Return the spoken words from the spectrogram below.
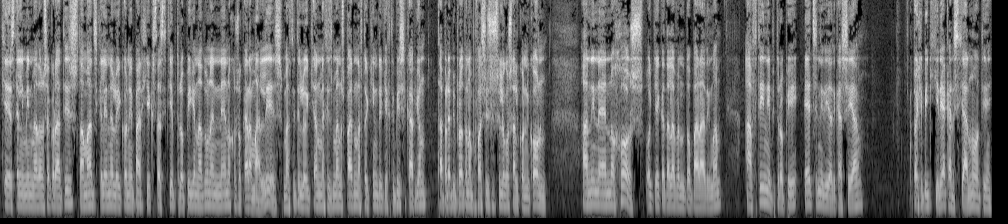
Και στέλνει μήνυμα εδώ ένας ακροατής, σταμάτησε και λέει: Είναι λογικό να υπάρχει εξεταστική επιτροπή για να δουν αν είναι ένοχος ο Καραμαλής. Με αυτή τη λογική, αν μεθυσμένος πάρει ένα αυτοκίνητο και χτυπήσει κάποιον, θα πρέπει πρώτα να αποφασίσει ο Σύλλογος Αλκονικών αν είναι ένοχος. OK, okay, καταλαβαίνω το παράδειγμα. Αυτή είναι η επιτροπή, έτσι είναι η διαδικασία. Το έχει πει και η κυρία Καρυστιανού ότι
